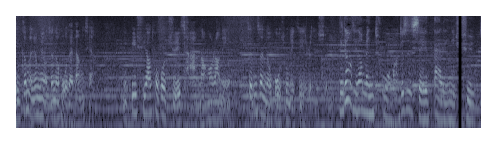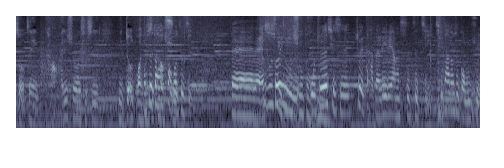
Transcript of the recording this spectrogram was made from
你根本就没有真的活在当下。你必须要透过觉察，然后让你真正的活出你自己的人生。你刚刚有提到 mentor 吗？就是谁带领你去走这一套，还是说其实你都完我是都全是靠？透过自己。对对对对，所以我觉得其实最大的力量是自己，其他都是工具。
